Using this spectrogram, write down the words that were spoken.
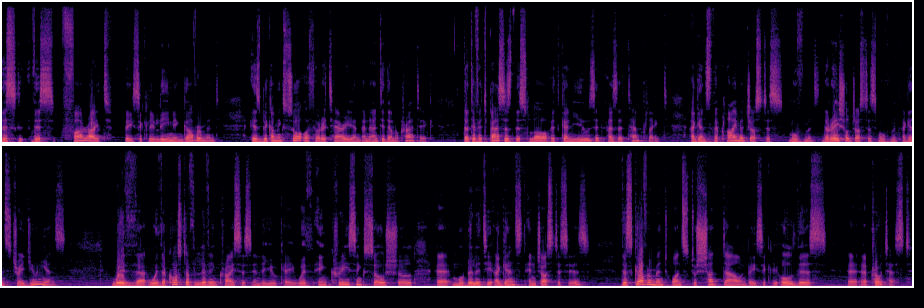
this, this far right, basically leaning government, is becoming so authoritarian and anti democratic that if it passes this law, it can use it as a template against the climate justice movement, the racial justice movement, against trade unions. With, uh, with the cost of living crisis in the UK, with increasing social uh, mobility against injustices, this government wants to shut down basically all this uh, uh protest.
